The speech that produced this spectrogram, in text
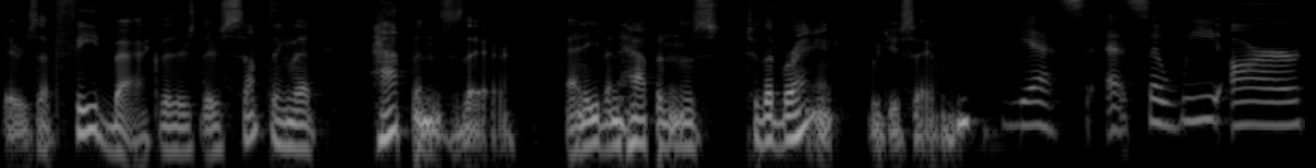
there's a feedback. There's there's something that happens there, and even happens to the brain. Would you say? Mhm. Yes. uh, So we are,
